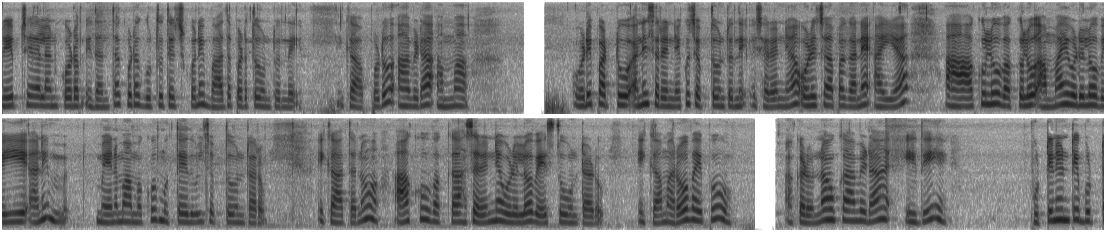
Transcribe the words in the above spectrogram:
రేప్ చేయాలనుకోవడం ఇదంతా కూడా గుర్తు తెచ్చుకొని బాధపడుతూ ఉంటుంది. ఇక అప్పుడు ఆవిడ అమ్మ ఒడిపట్టు అని శరణ్యకు చెప్తూ ఉంటుంది. శరణ్య ఒడి చాపగానే అయ్యా ఆ ఆకులు వక్కులు అమ్మాయి ఒడిలో వెయ్యి అని మేనమామకు ముత్తైదువులు చెప్తూ ఉంటారు. ఇక అతను ఆకు వక్క శరణ్య ఒడిలో వేస్తూ ఉంటాడు. ఇక మరోవైపు అక్కడున్న ఒక ఆవిడ ఇది పుట్టినింటి బుట్ట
